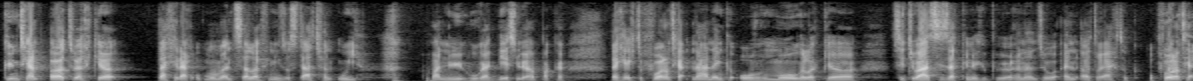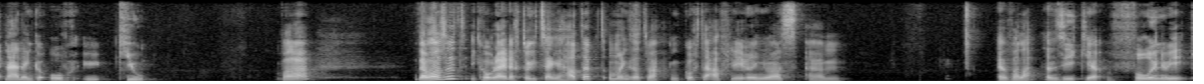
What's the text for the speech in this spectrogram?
kunt gaan uitwerken. Dat je daar op het moment zelf niet zo staat van oei, wat nu? Hoe ga ik deze nu aanpakken? Dat je echt op voorhand gaat nadenken over mogelijke situaties dat kunnen gebeuren en zo. En uiteraard ook op voorhand gaat nadenken over je cue. Voilà dat was het. Ik hoop dat je er toch iets aan gehad hebt, ondanks dat het een korte aflevering was. Um, en voilà, dan zie ik je volgende week.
